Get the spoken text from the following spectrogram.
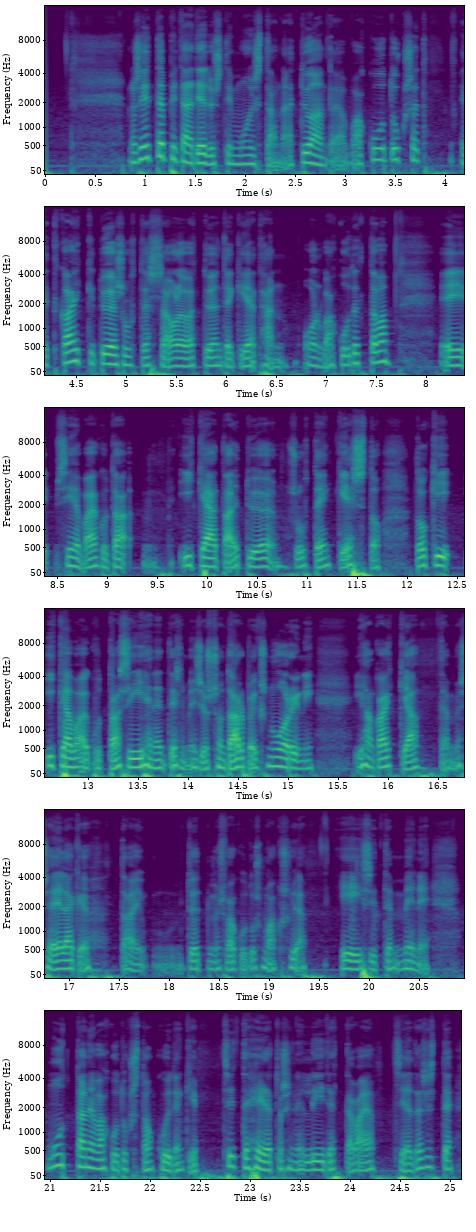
No sitten pitää tietysti muistaa nämä työnantajan vakuutukset, että kaikki työsuhteessa olevat työntekijät hän on vakuutettava. Ei siihen vaikuta ikä tai työsuhteen kesto. Toki ikä vaikuttaa siihen, että esimerkiksi jos on tarpeeksi nuori, niin ihan kaikkia tämmöisiä eläke- tai työttömyysvakuutusmaksuja ei sitten mene. Mutta ne vakuutukset on kuitenkin sitten heidät on sinne liitettävä ja sieltä sitten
